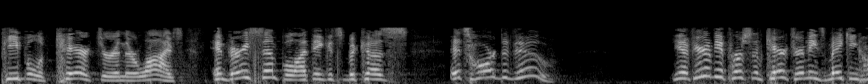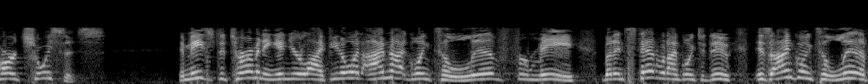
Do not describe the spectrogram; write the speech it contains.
people of character in their lives? And very simple, I think it's because it's hard to do. You know, if you're going to be a person of character, it means making hard choices. It means determining in your life, you know what, I'm not going to live for me, but instead what I'm going to do is I'm going to live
